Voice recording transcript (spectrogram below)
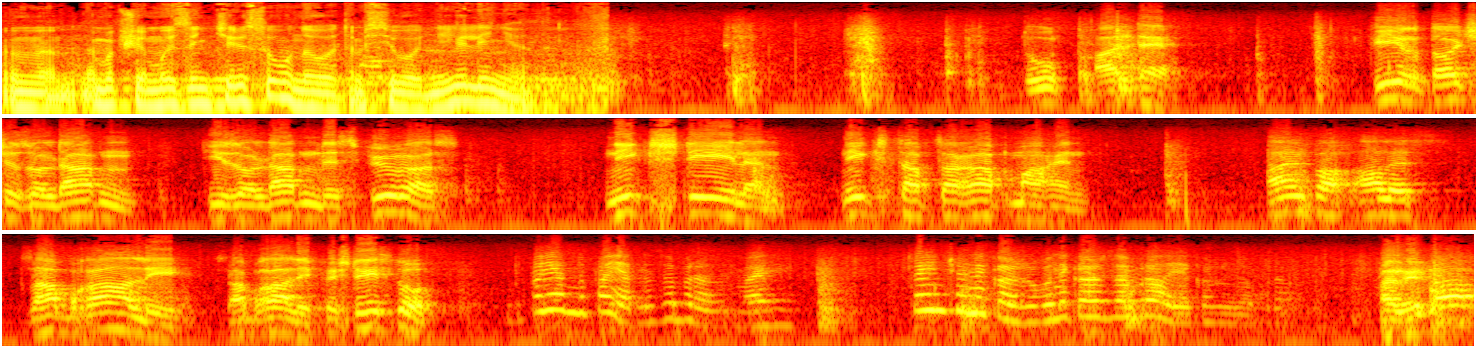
э, вообще мы заинтересованы в этом сегодня или нет. Du, Alte, vier deutsche Soldaten, die Soldaten des Führers, nix stehlen, nix Zapzarab machen. Einfach alles Sabrali, Sabrali, verstehst du? Понятно, понятно, забрали. Та я нічого не кажу. Вони кажуть, забрали, я кажу, забрали. Aleta?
